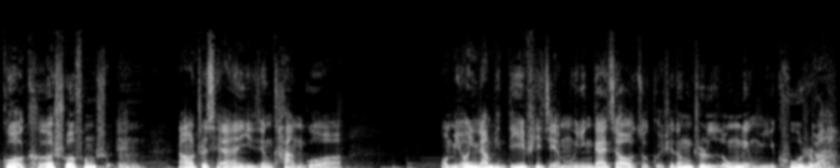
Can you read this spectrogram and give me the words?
果壳说风水，嗯然后之前已经看过我们有你良品第一批节目，应该叫做《鬼吹灯之龙岭迷窟》是吧？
